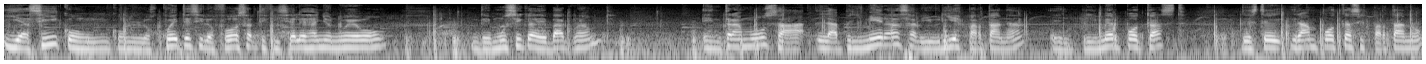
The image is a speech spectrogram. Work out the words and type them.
Y así con, con, los cohetes y los fuegos artificiales de Año Nuevo de música de background, entramos a la primera sabiduría espartana, el primer podcast de este gran podcast espartano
